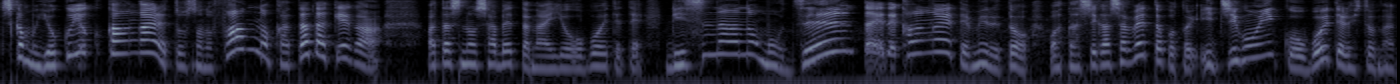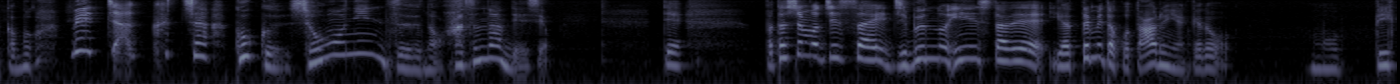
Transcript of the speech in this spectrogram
しかもよくよく考えるとそのファンの方だけが私の喋った内容を覚えててリスナーのもう全体で考えてみると私が喋ったこと一言一句覚えてる人なんかもうめちゃくちゃごく少人数のはずなんですよ。で私も実際自分のインスタでやってみたことあるんやけどもうびっ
